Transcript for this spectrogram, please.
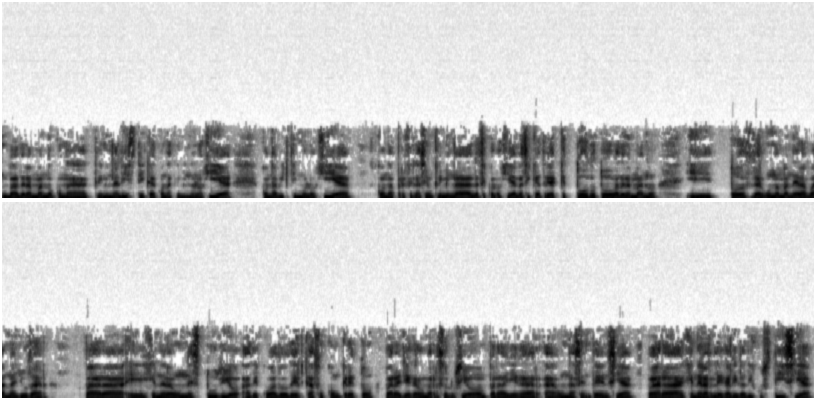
va de la mano con la criminalística, con la criminología, con la victimología, con la perfilación criminal, la psicología, la psiquiatría, que todo, todo va de la mano y todos de alguna manera van a ayudar para eh, generar un estudio adecuado del caso concreto, para llegar a una resolución, para llegar a una sentencia, para generar legalidad y justicia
